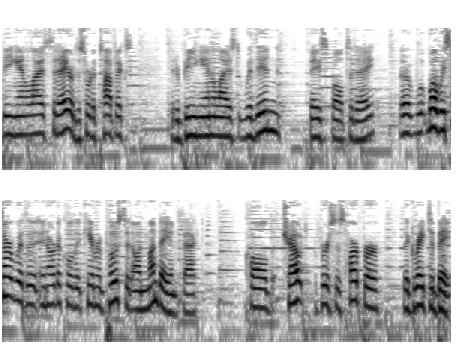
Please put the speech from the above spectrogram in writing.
being analyzed today, or the sort of topics that are being analyzed within baseball today. Uh, well, we start with an article that Cameron posted on Monday, in fact, called Trout versus Harper, the Great Debate.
